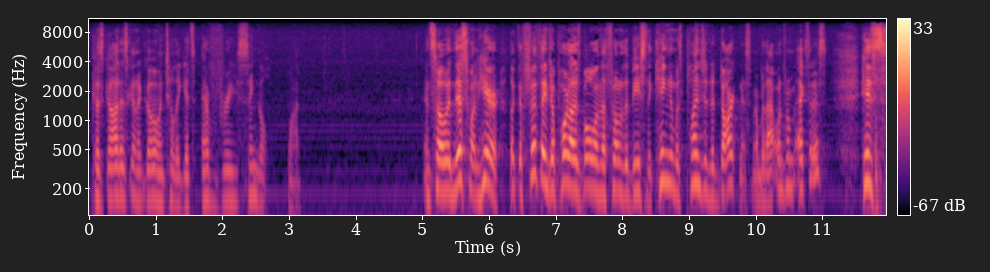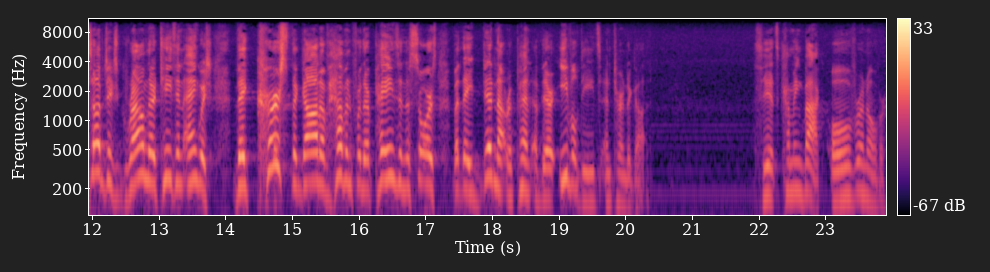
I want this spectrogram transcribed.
Because God is going to go until he gets every single one. And so in this one here, look, the fifth angel poured out his bowl on the throne of the beast, and the kingdom was plunged into darkness. Remember that one from Exodus? His subjects ground their teeth in anguish. They cursed the God of heaven for their pains and the sores, but they did not repent of their evil deeds and turn to God. See, it's coming back over and over.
